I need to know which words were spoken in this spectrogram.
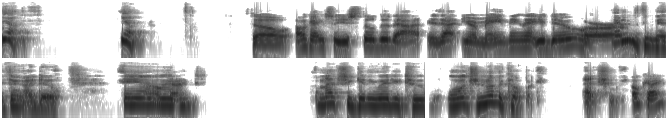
Yeah. Yeah. So okay, so you still do that. Is that your main thing that you do, or that is the main thing I do? And okay. I'm actually getting ready to launch another company. Actually, okay.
